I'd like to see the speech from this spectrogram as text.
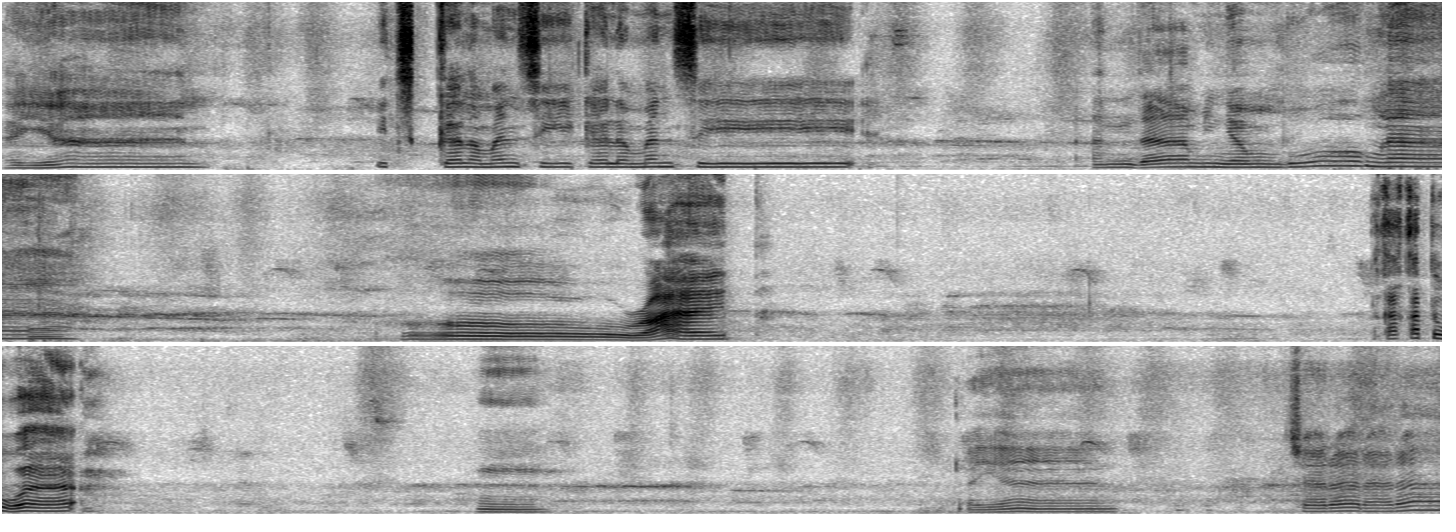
Ayan. It's calamansi, calamansi. Ang dami niyang bunga. Alright. Nakakatuwa. Hmm. Ayan. Chararararan.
